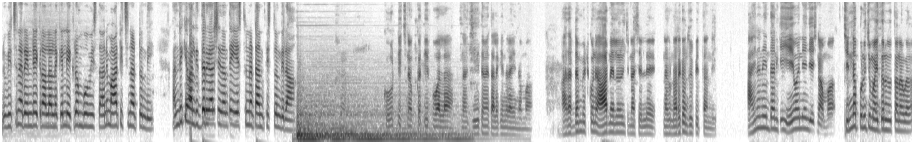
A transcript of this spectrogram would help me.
నువ్వు ఇచ్చిన రెండు ఎకరాలకెళ్ళి ఎకరం భూమి ఇస్తా అని మాట ఇచ్చినట్టుంది. అందుకే వాళ్ళిద్దరు కలిసి ఇదంతా చేస్తున్నట్టు అనిపిస్తుందిరా. కోర్టు ఇచ్చిన ఒక్క తీర్పు వల్ల నా జీవితమే తలకిందులైందమ్మా. అది అడ్డం పెట్టుకుని ఆరు నెలల నుంచి నా చెల్లె నాకు నరకం చూపిస్తుంది అయినా నేను దానికి ఏమన్యాయం చేసినా అమ్మా? చిన్నప్పటి నుంచి మా ఇద్దరు చూస్తున్నావు కదా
